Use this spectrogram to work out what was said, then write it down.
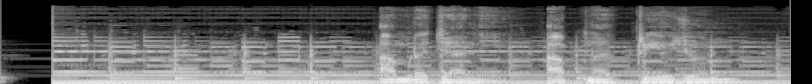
আমরা জানি আপনার প্রিয়জন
